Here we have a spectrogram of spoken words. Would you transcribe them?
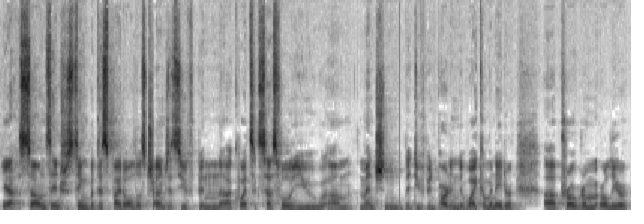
Yeah, sounds interesting. But despite all those challenges, you've been uh, quite successful. You um, mentioned that you've been part in the Y Combinator uh, program earlier.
